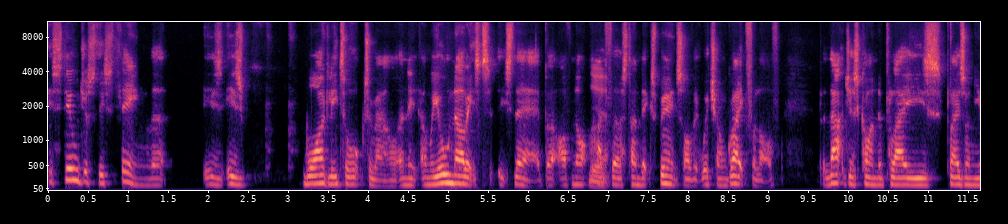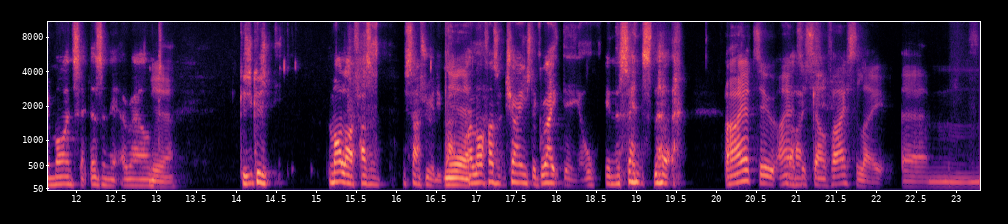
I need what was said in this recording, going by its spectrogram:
it's still just this thing that is is widely talked about and it, and we all know it's it's there but I've not yeah. had first hand experience of it which I'm grateful of but that just kind of plays plays on your mindset doesn't it around yeah because because my life hasn't it sounds really bad yeah. my life hasn't changed a great deal in the sense that I had to I had like, to self isolate um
